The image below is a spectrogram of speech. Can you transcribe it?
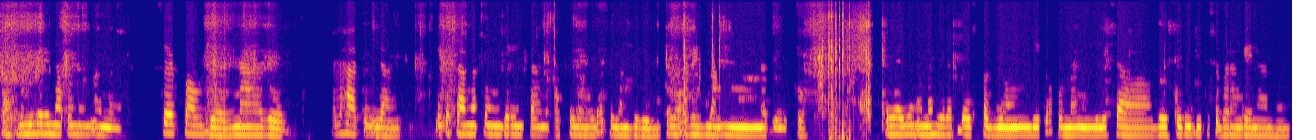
Tapos bumili rin ako ng ano, surf powder na red. Kalahati lang. May kasama tong green sana kasi lang wala silang green. Kaya red lang yung nabili ko. Kaya yun ang mahirap guys pag yung dito ako manimili sa grocery dito sa barangay namin.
